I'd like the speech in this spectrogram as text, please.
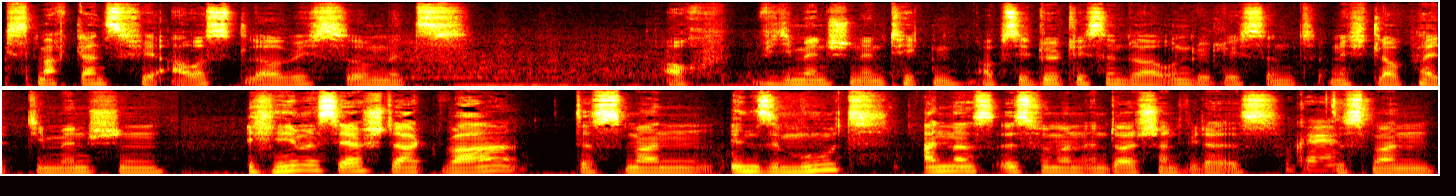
es macht ganz viel aus, glaube ich, so mit auch wie die Menschen entticken, ob sie glücklich sind oder unglücklich sind. Und ich glaube halt, die Menschen, ich nehme es sehr stark wahr, dass man in the mood anders ist, wenn man in Deutschland wieder ist. Okay. Dass man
